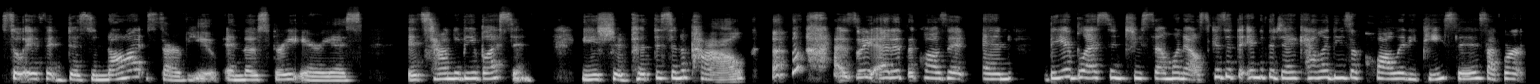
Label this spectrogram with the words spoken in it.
So if it does not serve you in those three areas, it's time to be a blessing. You should put this in a pile as we edit the closet and be a blessing to someone else. Because at the end of the day, Kali, these are quality pieces. Like we're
